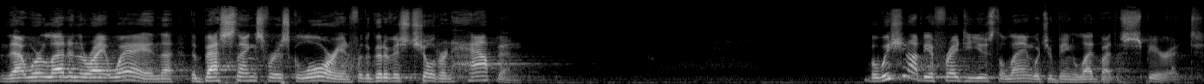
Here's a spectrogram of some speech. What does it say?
that we're led in the right way and the, the best things for His glory and for the good of His children happen. But we should not be afraid to use the language of being led by the Spirit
